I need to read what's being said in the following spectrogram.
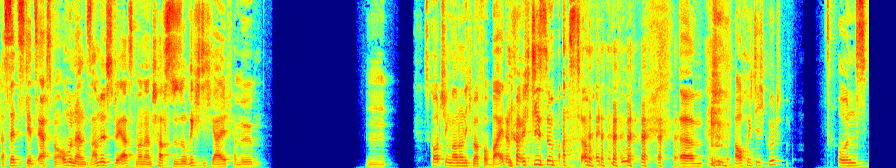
Das setzt jetzt erstmal um und dann sammelst du erstmal und dann schaffst du so richtig geil Vermögen. Hm. Das Coaching war noch nicht mal vorbei, dann habe ich diese Mastermind gebucht. ähm, auch richtig gut. Und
